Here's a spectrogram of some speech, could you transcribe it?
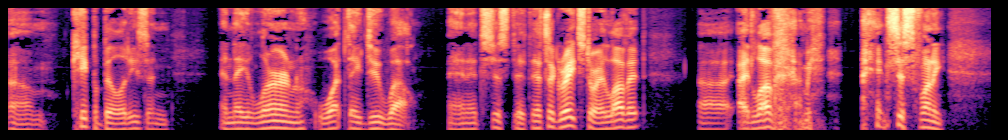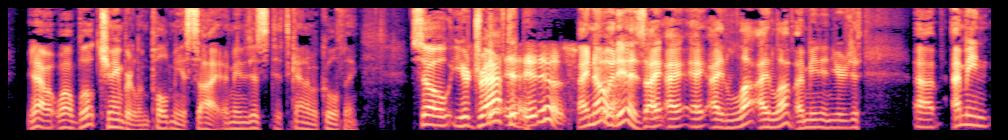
um, capabilities and and they learn what they do well. And it's just it, it's a great story. I love it. Uh, i love i mean it's just funny yeah well wilt chamberlain pulled me aside. I mean it's just it's kind of a cool thing. So you're drafted it, it is. I know yeah. it is. I i i, I love i love i mean and you're just uh, i mean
